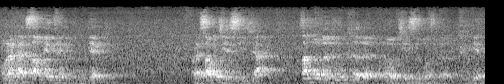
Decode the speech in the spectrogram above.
我们来看上面这个图片。我来稍微解释下，上过门徒课的我都有解释过这个图片。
